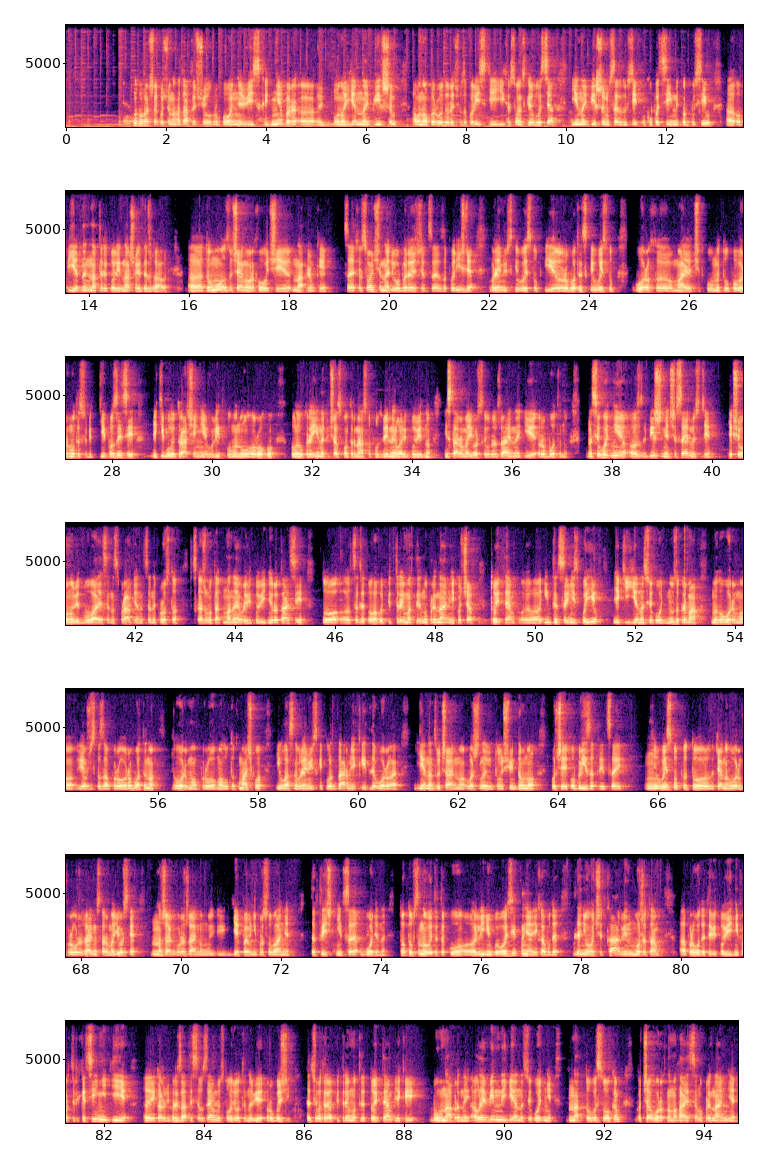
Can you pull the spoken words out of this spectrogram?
Ну, по-перше, я хочу нагадати, що угруповання військ Дніпр е, воно є найбільшим, а воно оперує, до речі, в Запорізькій і Херсонській областях. Є найбільшим серед усіх окупаційних корпусів об'єднань на території нашої держави. Е, Тому, звичайно, враховуючи напрямки. Це Херсонщина, Лівобережжя, це Запоріжжя, Времівський виступ і Роботинський виступ. Ворог е, має чітку мету повернути собі ті позиції, які були втрачені влітку минулого року, коли Україна під час контрнаступу звільнила відповідно і Старомайорське, Урожайне і Роботино. На сьогодні е, збільшення чисельності, якщо воно відбувається насправді, це не просто, скажімо так, маневри, відповідні ротації. То е, це для того, аби підтримати ну принаймні, хоча б той темп е, інтенсивність боїв, які є на сьогодні. Ну зокрема, ми говоримо, я вже сказав про Роботино, говоримо про малу Токмачку і власне Времівський плацдарм, який для ворога є надзвичайно важливим, тому що він давно хоче обрізати цей виступ. То звичайно говоримо про урожайне, Старомайорське. На жаль, в урожайному є певні просування тактичні. Це Водяне. Тобто встановити таку е, лінію бойового зіткнення, яка буде для нього чітка. Він може там е, проводити відповідні фортифікаційні дії, е, як кажуть, врізатися в землю, створювати нові рубежі. Для цього треба підтримувати той темп, який був набраний, але він не є на сьогодні надто високим. Хоча ворог намагається, ну принаймні.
